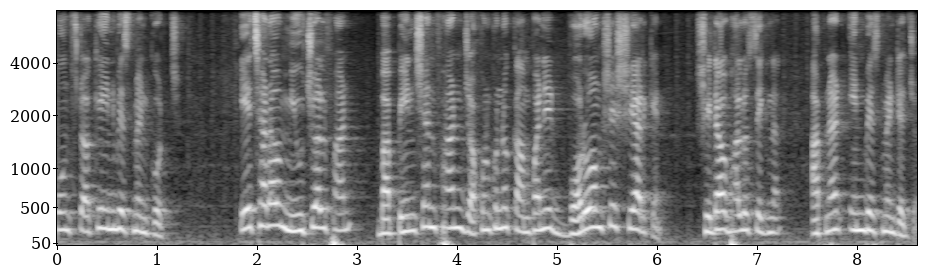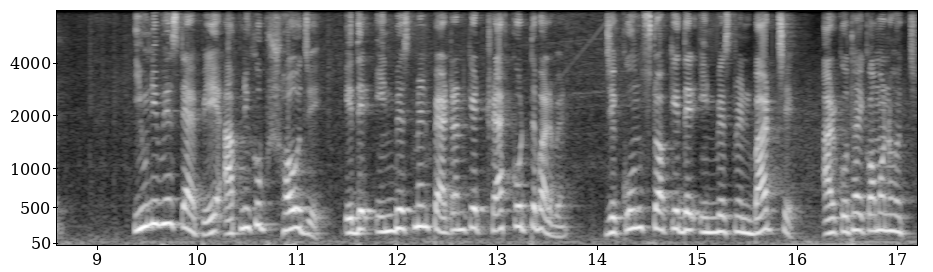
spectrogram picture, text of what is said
কোন স্টকে ইনভেস্টমেন্ট করছে। এছাড়াও মিউচুয়াল ফান্ড বা পেনশন ফান্ড যখন কোনো কোম্পানির বড় অংশের শেয়ার কেন, সেটাও ভালো সিগনাল আপনার ইনভেস্টমেন্টের জন্য। ইউনিভেস্ট অ্যাপে আপনি খুব সহজে এদের ইনভেস্টমেন্ট প্যাটার্নকে ট্র্যাক করতে পারবেন যে কোন স্টকে এদের ইনভেস্টমেন্ট বাড়ছে আর কোথায় কমানো হচ্ছে।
